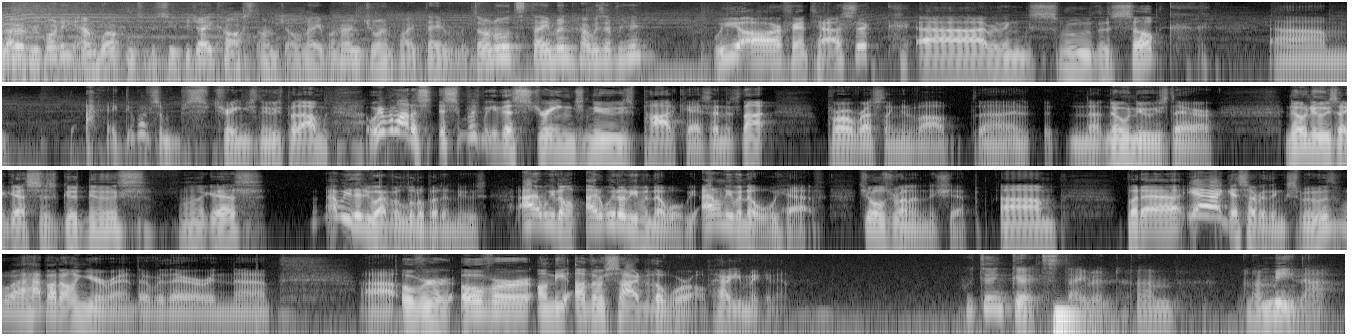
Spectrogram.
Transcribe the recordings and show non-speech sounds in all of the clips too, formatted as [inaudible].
Hello, everybody, and welcome to the Super J Cast. I'm Joel Abraham, joined by Damon McDonald. Damon, how is everything? We are fantastic. Uh, everything's smooth as silk. Um, I do have some strange news, but um, we have a lot of. It's supposed to be the strange news podcast, and it's not pro wrestling involved. Uh, no, no news there. No news, I guess, is good news. I guess. I mean, they do have a little bit of news. I, we don't. I, we don't even know what we. I don't even know what we have. Joel's running the ship. Um, but uh, yeah, I guess everything's smooth. Well, how about on your end over there and uh, uh, over over on the other side of the world? How are you making it? We're doing good, Damon, um, and I mean that.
